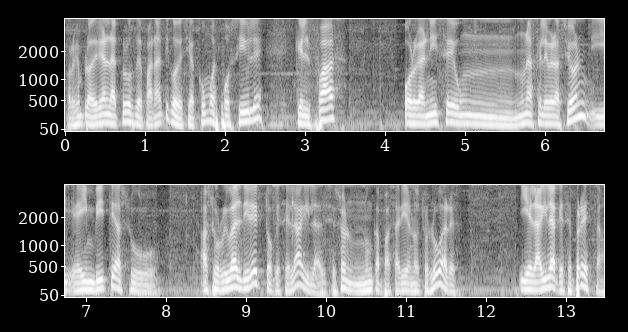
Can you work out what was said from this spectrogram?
por ejemplo, Adrián Lacruz de Fanático decía, ¿cómo es posible que el FAS organice un- una celebración y- e invite a su, a su rival directo, que es el Águila? Dice, eso nunca pasaría en otros lugares. Y el Águila que se presta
